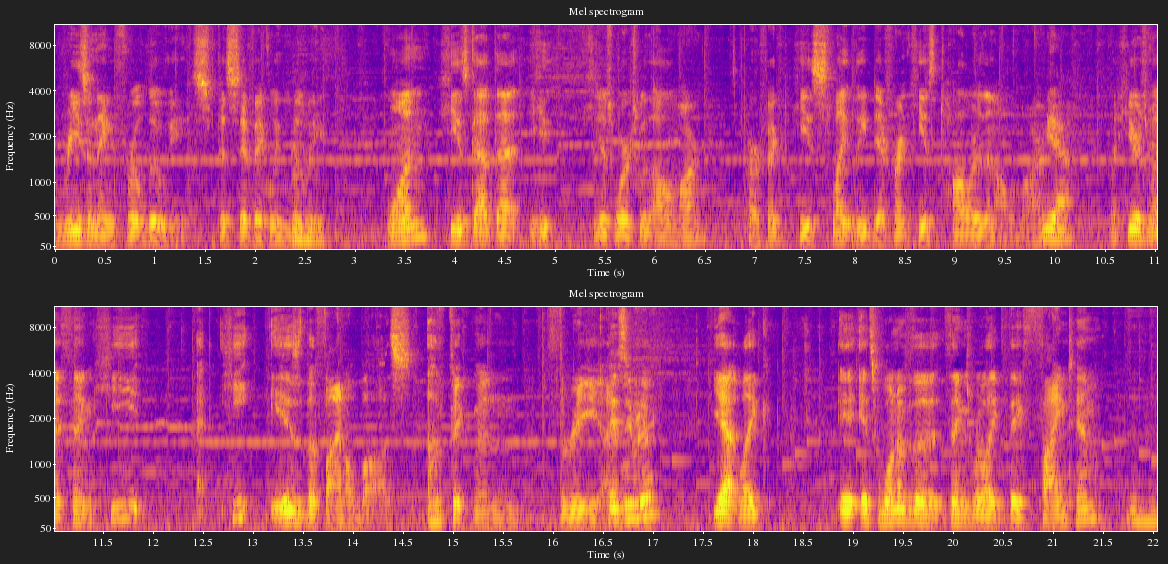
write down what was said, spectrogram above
reasoning for Louis, specifically Louis. One, he's got that he he just works with Olimar. It's perfect. He is slightly different. He is taller than Olimar. Yeah. But here's my thing. He he is the final boss of Pikmin 3. I Is he really? Yeah, like it, it's one of the things where like they find him Mm-hmm.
